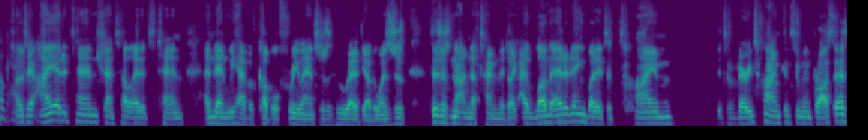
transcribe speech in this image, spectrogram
Okay. I would say I edit 10, Chantelle edits 10, and then we have a couple freelancers who edit the other ones. It's just there's just not enough time in the day. Like I love editing, but it's a time it's a very time consuming process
